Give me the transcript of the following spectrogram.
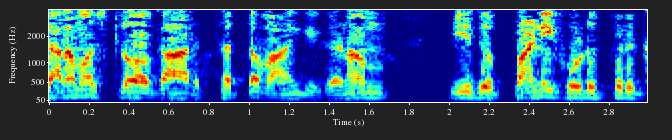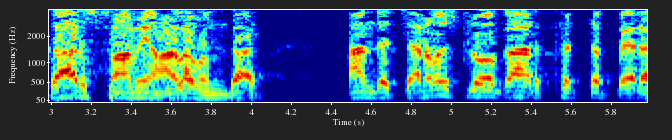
சரமஸ்லோகார்த்தத்தை வாங்கிக்கணும். இது பணி கொடுத்திருக்கார் சுவாமி ஆள வந்தார். அந்த சரமஸ்லோகார்த்தத்தை பெற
